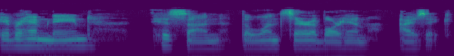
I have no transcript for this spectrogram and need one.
Abraham named his son, the one Sarah bore him, Isaac.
